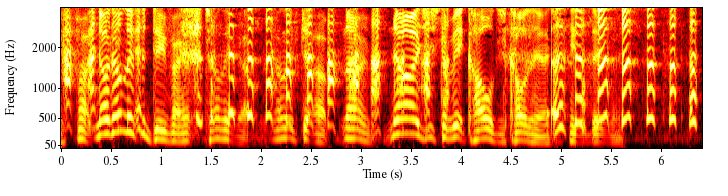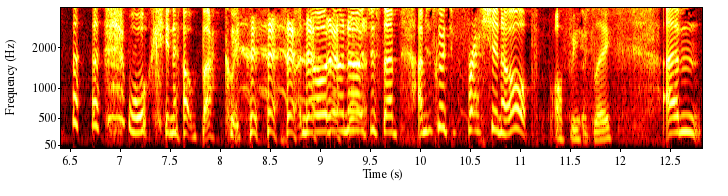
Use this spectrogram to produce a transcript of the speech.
Fuck. No, don't lift the duvet. up. Don't lift it up. Don't lift it up. No, no, it's just a bit cold. It's cold in here. I just need a duvet. Walking out backwards. no, no, no. Just I'm, I'm just going to freshen up. Obviously. Um,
